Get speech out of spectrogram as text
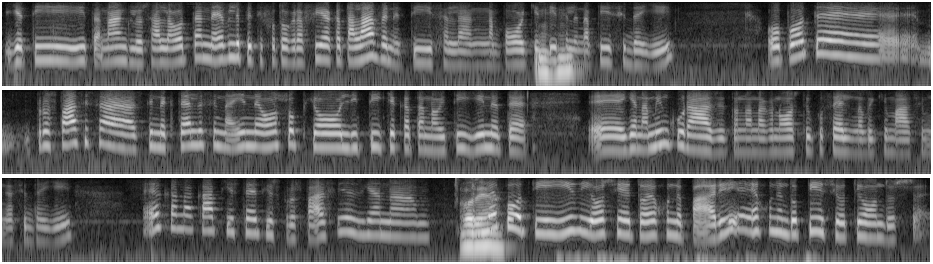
γιατί ήταν Άγγλος αλλά όταν έβλεπε τη φωτογραφία καταλάβαινε τι ήθελα να πω και τι ήθελε να πει η συνταγή. Οπότε προσπάθησα στην εκτέλεση να είναι όσο πιο λιτή και κατανοητή γίνεται ε, για να μην κουράζει τον αναγνώστη που θέλει να δοκιμάσει μια συνταγή. έκανα κάποιες τέτοιες προσπάθειες για να... Ωραία. Βλέπω ότι ήδη όσοι το έχουν πάρει έχουν εντοπίσει ότι όντως ε,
